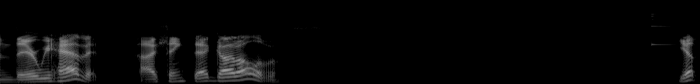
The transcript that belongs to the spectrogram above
And there we have it. I think that got all of them. Yep.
